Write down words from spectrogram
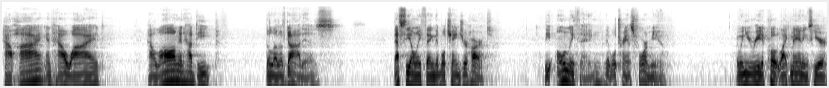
how high and how wide, how long and how deep the love of God is. That's the only thing that will change your heart, the only thing that will transform you. And when you read a quote like Manning's here,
